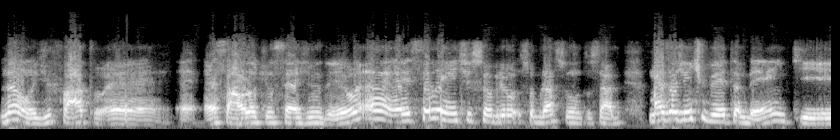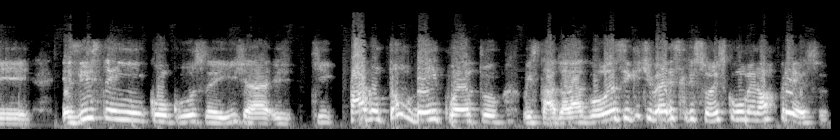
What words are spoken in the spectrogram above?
não, de fato, é, é, essa aula que o Sérgio deu é, é, excelente sobre o, sobre o assunto, sabe? Mas a gente vê também que existem concursos aí já que pagam tão bem quanto o Estado Alagoas e que tiveram inscrições com o menor preço.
